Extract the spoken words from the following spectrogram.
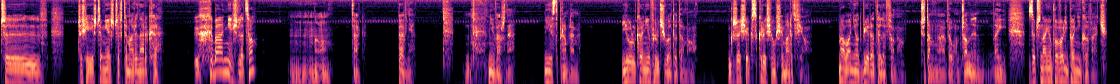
czy. czy się jeszcze mieszczę w tę marynarkę. Chyba nieźle, co? No, tak. Pewnie. Nieważne. Jest problem. Julka nie wróciła do domu. Grzesiek z Krysią się martwią. Mała nie odbiera telefonu. Czy tam ma wyłączony, no i zaczynają powoli panikować.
